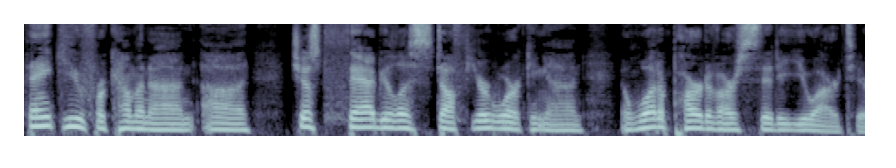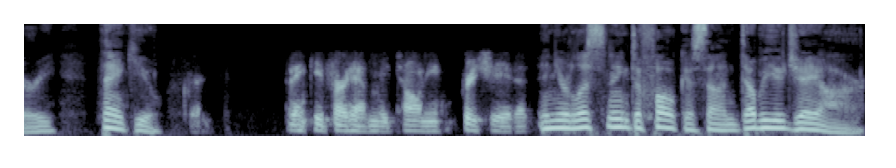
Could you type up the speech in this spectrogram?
thank you for coming on. Uh, just fabulous stuff you're working on. And what a part of our city you are, Terry. Thank you. Great. Thank you for having me, Tony. Appreciate it. And you're listening to Focus on WJR.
